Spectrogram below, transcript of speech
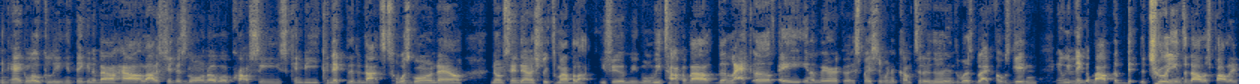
and act locally and thinking about how a lot of shit that's going over across seas can be connected to the dots to what's going down. You know what I'm saying? Down the street from my block. You feel me? When we talk about the lack of aid in America, especially when it comes to the hood and what's black folks getting, and we mm-hmm. think about the the trillions of dollars probably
